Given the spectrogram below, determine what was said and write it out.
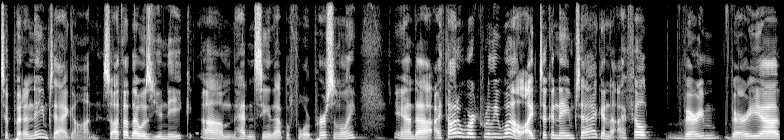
to put a name tag on. So I thought that was unique. Um, hadn't seen that before personally, and uh, I thought it worked really well. I took a name tag and I felt very, very uh,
